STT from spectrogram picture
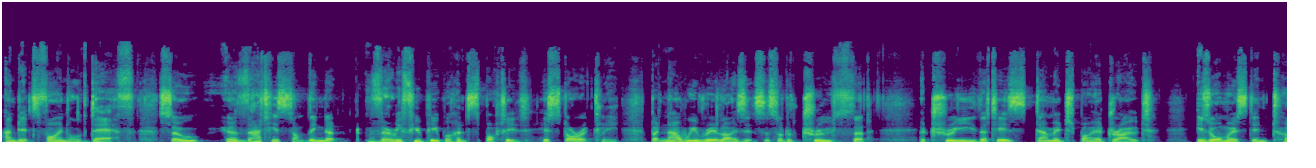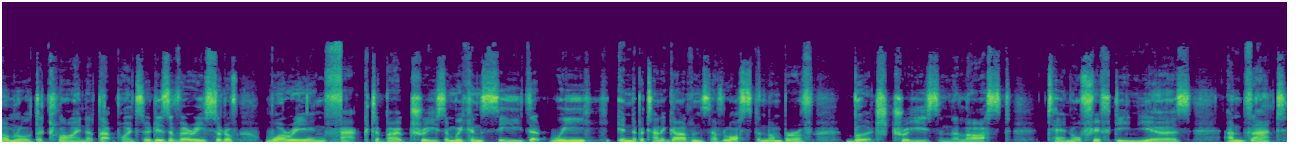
and its final death. So, you know, that is something that very few people had spotted historically, but now we realize it's a sort of truth that a tree that is damaged by a drought is almost in terminal decline at that point. So it is a very sort of worrying fact about trees. And we can see that we in the Botanic Gardens have lost a number of birch trees in the last 10 or 15 years. And that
